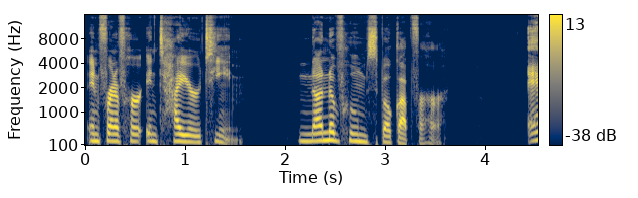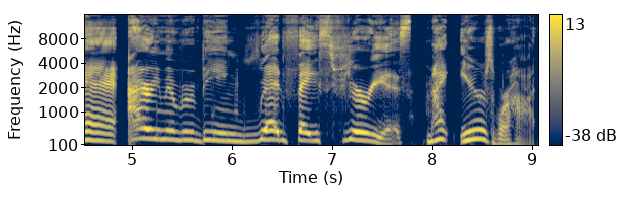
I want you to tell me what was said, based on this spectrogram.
in front of her entire team, none of whom spoke up for her. And I remember being red faced furious. My ears were hot,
